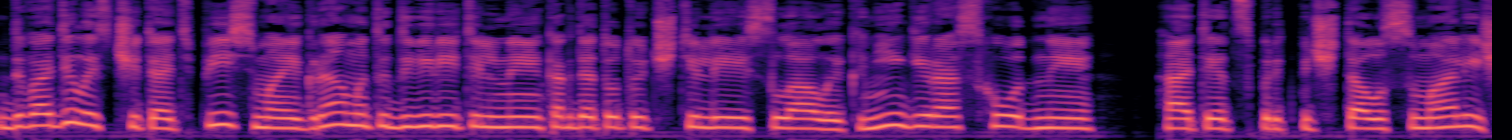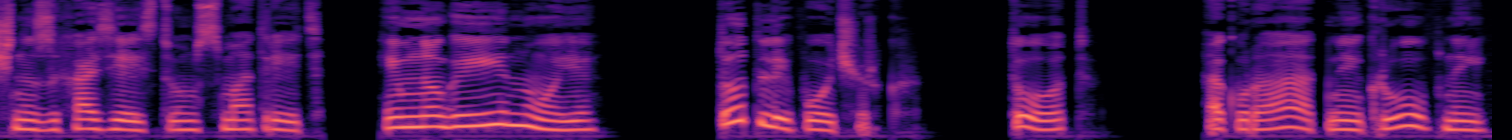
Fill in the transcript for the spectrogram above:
Доводилось читать письма и грамоты доверительные, когда тот учителей слал, и книги расходные. Отец предпочитал самолично за хозяйством смотреть. И многое иное. Тот ли почерк? Тот. Аккуратный, крупный.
